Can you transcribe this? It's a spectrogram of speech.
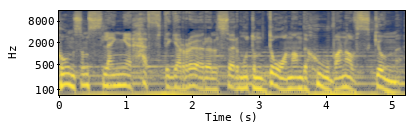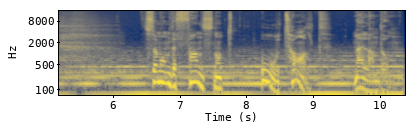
Hon som slänger häftiga rörelser mot de dånande hovarna av skum. Som om det fanns något otalt mellan dem.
